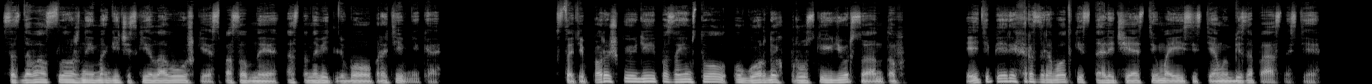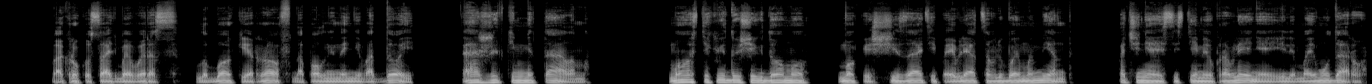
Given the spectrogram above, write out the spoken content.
Создавал сложные магические ловушки, способные остановить любого противника. Кстати, парочку идей позаимствовал у гордых прусских диверсантов, и теперь их разработки стали частью моей системы безопасности. Вокруг усадьбы вырос глубокий ров, наполненный не водой, а жидким металлом, Мостик, ведущий к дому, мог исчезать и появляться в любой момент, подчиняясь системе управления или моему удару.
